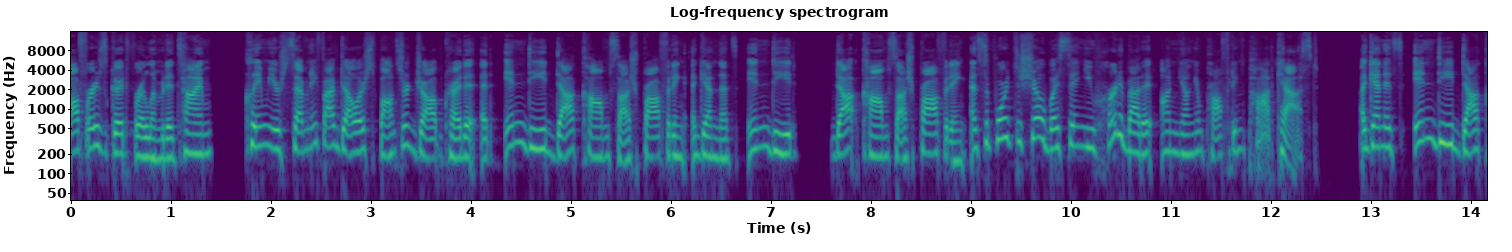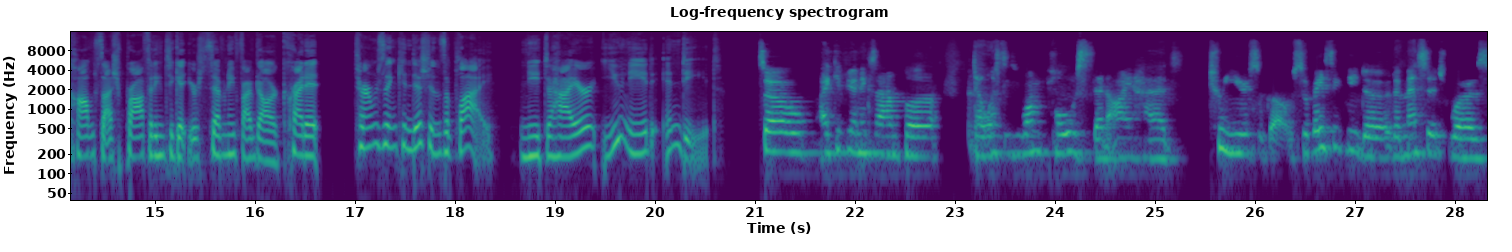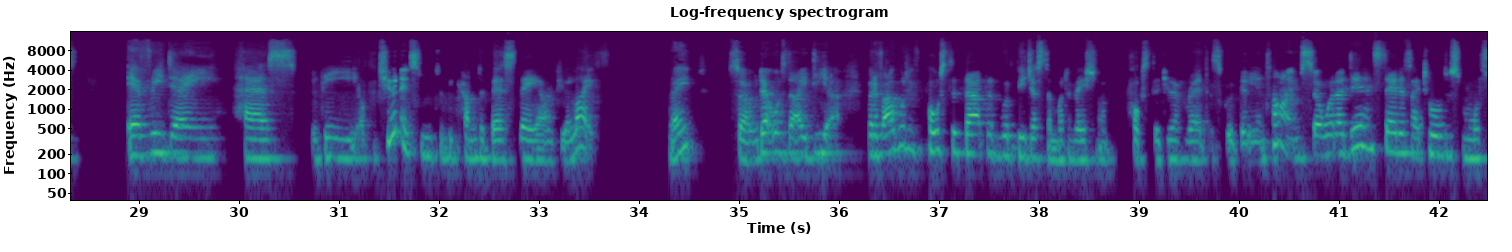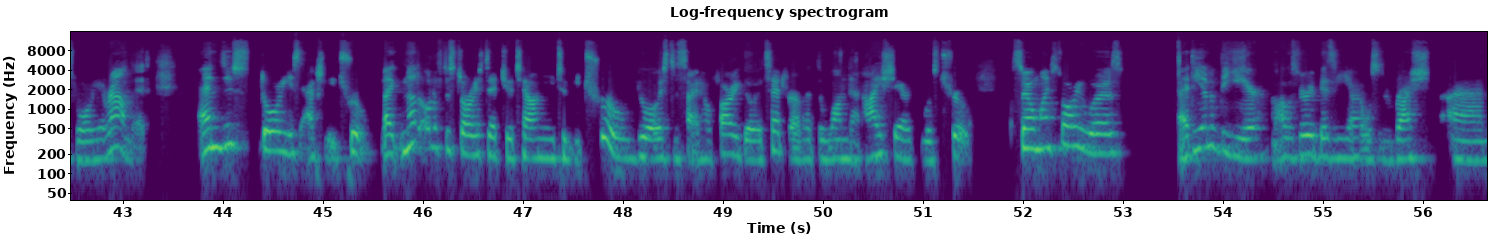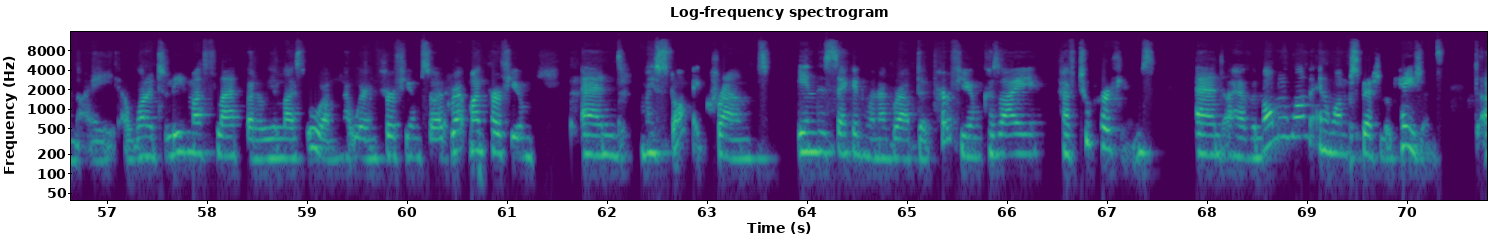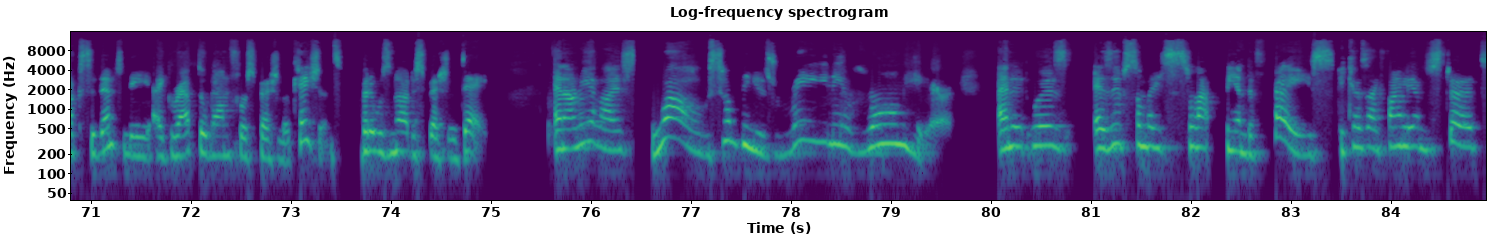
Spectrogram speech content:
Offer is good for a limited time. Claim your $75 sponsored job credit at indeed.com slash profiting. Again, that's indeed, indeed.com slash profiting and support the show by saying you heard about it on Young and Profiting Podcast. Again, it's indeed.com slash profiting to get your $75 credit. Terms and conditions apply. Need to hire? You need Indeed. So I give you an example. There was this one post that I had two years ago. So basically the, the message was every day has the opportunity to become the best day of your life, right? So that was the idea. But if I would have posted that, that would be just a motivational post that you have read a good billion times. So what I did instead is I told a small story around it. And this story is actually true. Like not all of the stories that you tell need to be true. You always decide how far you go, etc. But the one that I shared was true. So my story was at the end of the year, I was very busy. I was in a rush and I, I wanted to leave my flat, but I realized, oh, I'm not wearing perfume. So I grabbed my perfume and my stomach cramped in the second when I grabbed that perfume because I have two perfumes and I have a normal one and one for special occasions. Accidentally, I grabbed the one for special occasions, but it was not a special day. And I realized, wow, something is really wrong here. And it was as if somebody slapped me in the face because I finally understood,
